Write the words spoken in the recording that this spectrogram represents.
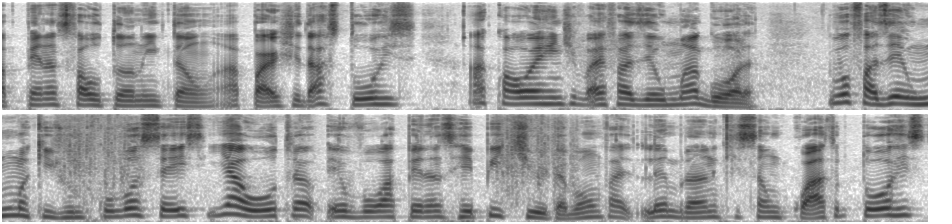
apenas faltando então a parte das torres, a qual a gente vai fazer uma agora. Vou fazer uma aqui junto com vocês e a outra eu vou apenas repetir, tá bom? Lembrando que são quatro torres,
